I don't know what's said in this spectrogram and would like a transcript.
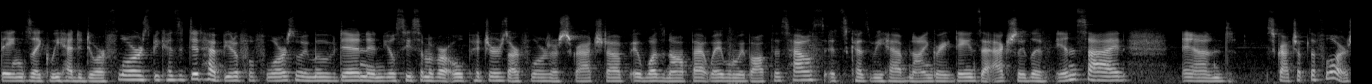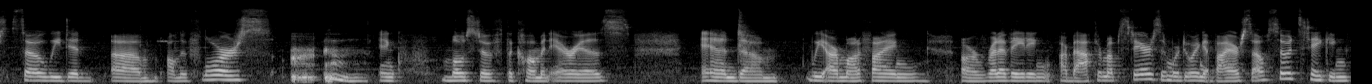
things. Like we had to do our floors because it did have beautiful floors when we moved in and you'll see some of our old pictures. Our floors are scratched up. It was not that way when we bought this house. It's because we have nine great danes that actually live inside and scratch up the floors. So we did um, all new floors in most of the common areas and um, we are modifying or renovating our bathroom upstairs and we're doing it by ourselves. So it's taking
